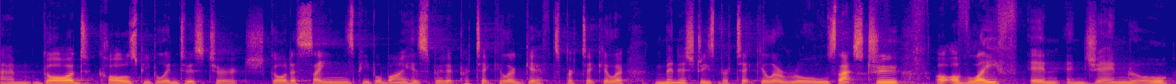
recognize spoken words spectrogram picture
um, God calls people into His church. God assigns people by His Spirit particular gifts, particular ministries, particular roles. That's true of life in, in general.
